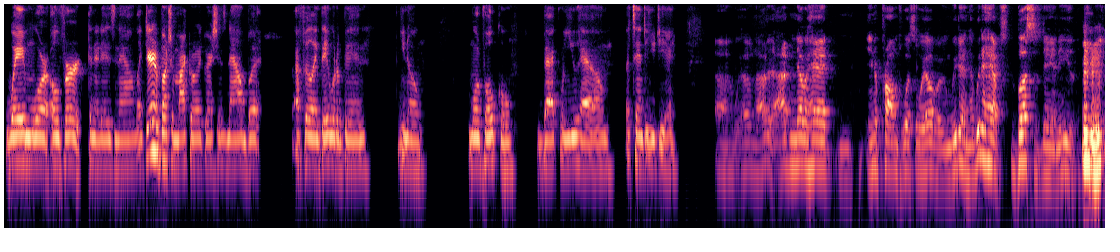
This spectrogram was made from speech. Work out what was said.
way more overt than it is now. Like there are a bunch of microaggressions now, but I feel like they would have been, you know, more vocal back when you had um, attended UGA? Uh, well, I, I never had any problems whatsoever, and we didn't we didn't have buses then either. Mm-hmm.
